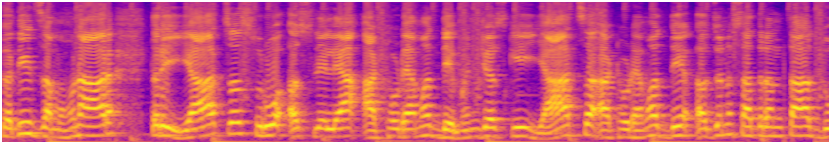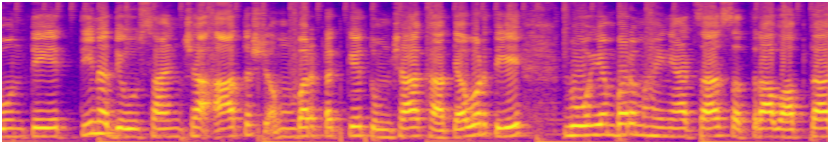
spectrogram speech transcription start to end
कधी जमा होणार? तर याच सुरू असलेल्या आठवड्यामध्ये म्हणजेच की याच आठवड्यामध्ये अजून साधारणतः दोन ते तीन दिवसांच्या आत शंभर टक्के तुमच्या खात्यावरती नोव्हेंबर महिन्याचा सतरावा हप्ता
